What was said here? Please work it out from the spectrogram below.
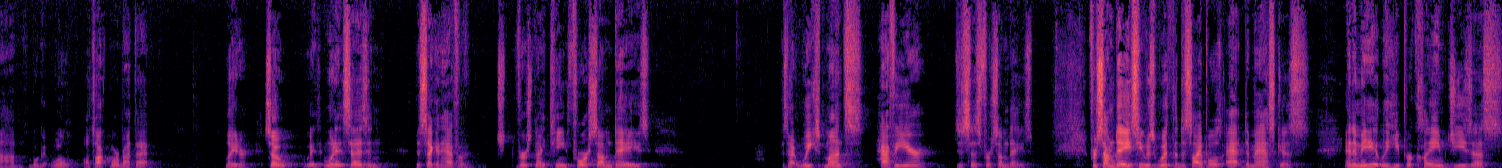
Um, we'll, we'll, I'll talk more about that later. So when it says in the second half of verse 19, for some days. Is that weeks, months, half a year? It just says for some days. For some days he was with the disciples at Damascus, and immediately he proclaimed Jesus,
